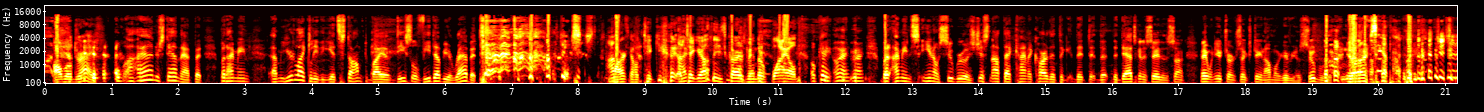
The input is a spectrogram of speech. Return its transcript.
All-wheel drive. oh, I understand that, but but I mean, I mean, you're likely to get stomped by a diesel VW Rabbit. Mark, I'll take you. I'll I- take you on these cars, man. They're wild. Okay, all right, all right. But I mean, you know, Subaru is just not that kind of car that the that the, the, the dad's going to say to the son, "Hey, when you turn 16, I'm going to give you a Subaru." You know what I'm saying?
